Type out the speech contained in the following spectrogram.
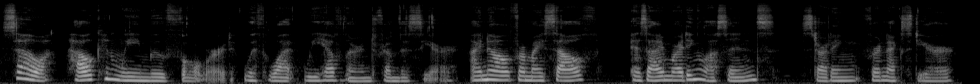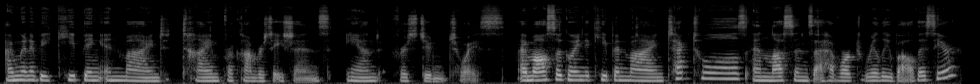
So, how can we move forward with what we have learned from this year? I know for myself, as I'm writing lessons starting for next year, I'm going to be keeping in mind time for conversations and for student choice. I'm also going to keep in mind tech tools and lessons that have worked really well this year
